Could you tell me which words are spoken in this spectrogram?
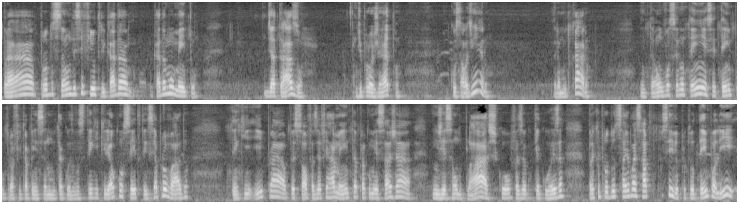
para produção desse filtro. E cada, cada momento de atraso de projeto custava dinheiro. Era muito caro. Então você não tem esse tempo para ficar pensando muita coisa. Você tem que criar o conceito, tem que ser aprovado, tem que ir para o pessoal fazer a ferramenta para começar já injeção do plástico ou fazer qualquer coisa para que o produto saia o mais rápido possível, porque o tempo ali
